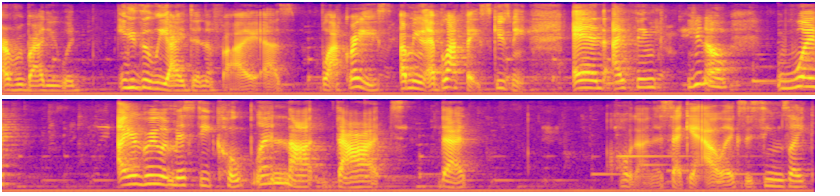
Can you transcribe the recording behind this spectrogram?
everybody would easily identify as black race i mean at blackface excuse me. And i think you know what i agree with misty copeland not that that hold on a second alex it seems like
